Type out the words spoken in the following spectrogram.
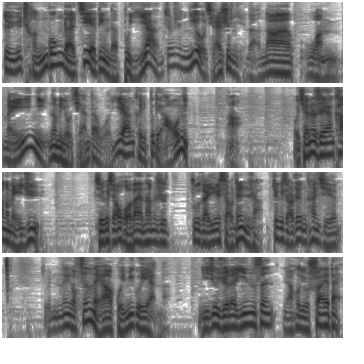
对于成功的界定的不一样。就是你有钱是你的，那我没你那么有钱，但我依然可以不屌你啊！我前段时间看个美剧，几个小伙伴他们是住在一个小镇上，这个小镇看起就那个氛围啊，鬼迷鬼眼的，你就觉得阴森，然后又衰败。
